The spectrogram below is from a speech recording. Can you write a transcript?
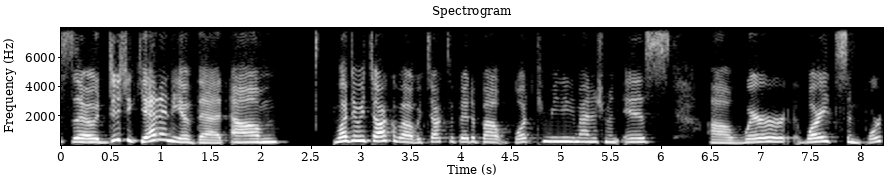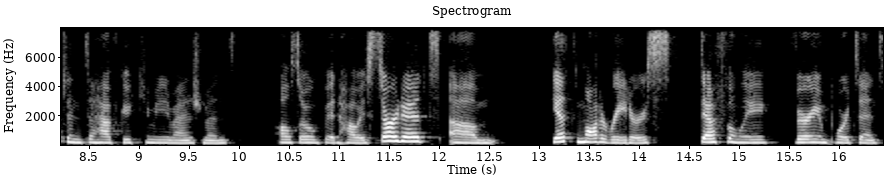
so did you get any of that? Um what did we talk about? We talked a bit about what community management is, uh, where why it's important to have good community management, also a bit how I started, um, get moderators definitely very important.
